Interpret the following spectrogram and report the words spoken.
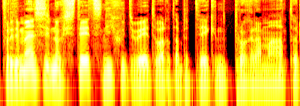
voor de mensen die nog steeds niet goed weten wat dat betekent, programmator,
